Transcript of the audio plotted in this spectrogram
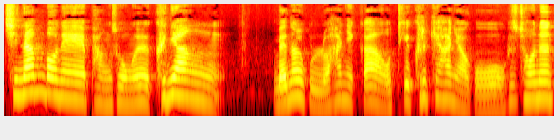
지난번에 방송을 그냥 맨 얼굴로 하니까 어떻게 그렇게 하냐고. 그래서 저는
